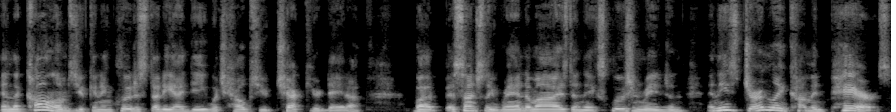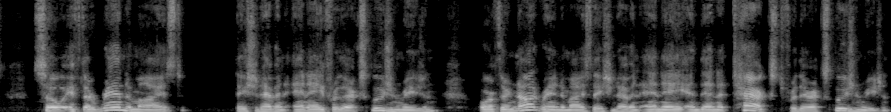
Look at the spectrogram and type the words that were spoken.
In the columns, you can include a study ID, which helps you check your data. But essentially randomized in the exclusion region. And these generally come in pairs. So if they're randomized, they should have an NA for their exclusion region. Or if they're not randomized, they should have an NA and then a text for their exclusion region.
